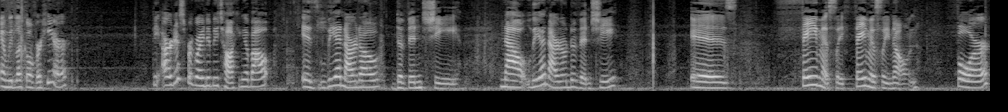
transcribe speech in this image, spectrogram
and we look over here, the artist we're going to be talking about is Leonardo da Vinci. Now, Leonardo da Vinci is famously, famously known for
